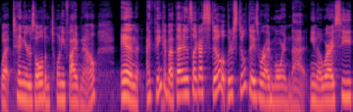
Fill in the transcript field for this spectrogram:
what 10 years old. I'm 25 now. And I think about that and it's like I still there's still days where I mourn that, you know, where I see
